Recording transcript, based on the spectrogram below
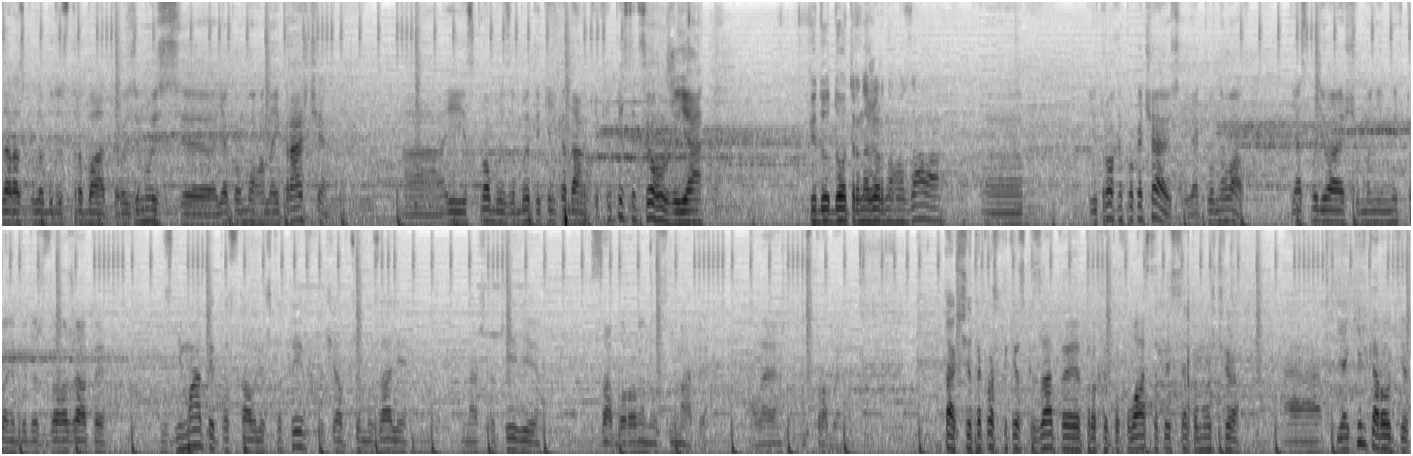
зараз, коли буду стрибати. Розімусь е, якомога найкраще е, і спробую забити кілька данків. І після цього вже я піду до тренажерного зала е, і трохи покачаюся, як планував. Я сподіваюся, що мені ніхто не буде заважати знімати, поставлю штатив, хоча в цьому залі на штативі заборонено знімати. Але спробуємо. Так, ще також хотів сказати, трохи похвастатися, тому що е, я кілька років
